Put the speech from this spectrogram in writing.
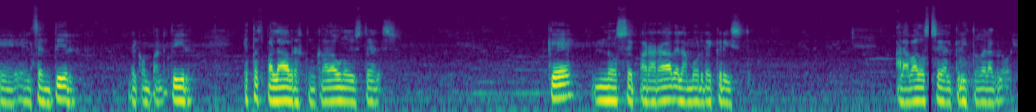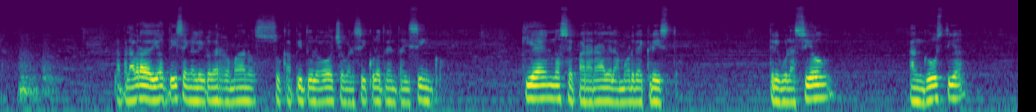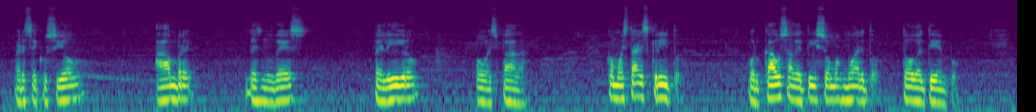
eh, el sentir de compartir estas palabras con cada uno de ustedes. ¿Qué nos separará del amor de Cristo? Alabado sea el Cristo de la gloria. La palabra de Dios dice en el libro de Romanos, su capítulo 8, versículo 35. ¿Quién nos separará del amor de Cristo? Tribulación, angustia, persecución, hambre, desnudez, peligro o espada. Como está escrito, por causa de ti somos muertos todo el tiempo.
